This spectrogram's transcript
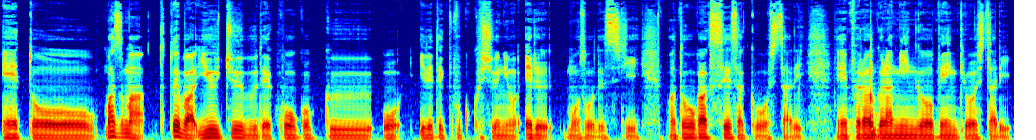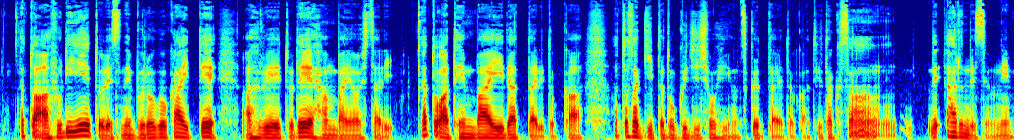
えっ、と、まずまあ、例えば YouTube で広告を入れて広告収入を得るもそうですし、まあ、動画制作をしたり、えー、プログラミングを勉強したり、あとはアフリエイトですね、ブログを書いてアフリエイトで販売をしたり、あとは転売だったりとか、あとさっき言った独自商品を作ったりとかっていうたくさんであるんですよね。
